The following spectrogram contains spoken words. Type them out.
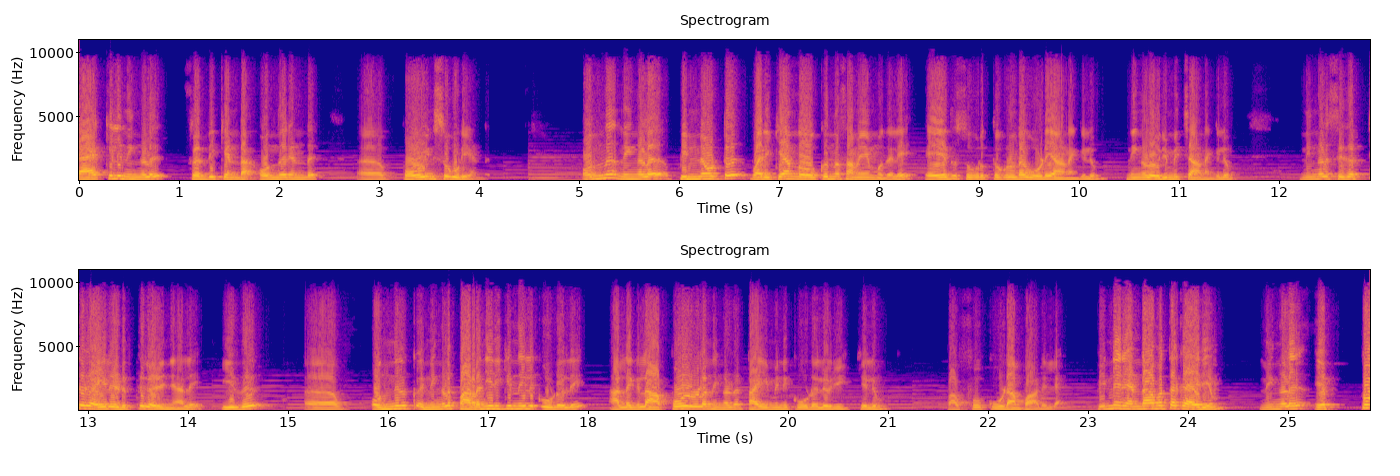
ബാക്കിൽ നിങ്ങൾ ശ്രദ്ധിക്കേണ്ട ഒന്ന് രണ്ട് പോയിന്റ്സ് കൂടിയുണ്ട്. ഒന്ന് നിങ്ങൾ പിന്നോട്ട് വലിക്കാൻ നോക്കുന്ന സമയം മുതലേ ഏത് സുഹൃത്തുക്കളുടെ കൂടെയാണെങ്കിലും നിങ്ങൾ ഒരുമിച്ചാണെങ്കിലും നിങ്ങൾ സിഗരറ്റ് കയ്യിൽ എടുത്തു കഴിഞ്ഞാൽ ഇത് ഒന്നിൽ നിങ്ങൾ പറഞ്ഞിരിക്കുന്നതിൽ കൂടുതൽ അല്ലെങ്കിൽ അപ്പോഴുള്ള നിങ്ങളുടെ ടൈമിന് കൂടുതൽ ഒരിക്കലും പഫ് കൂടാൻ പാടില്ല. പിന്നെ രണ്ടാമത്തെ കാര്യം നിങ്ങൾ എപ്പോ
